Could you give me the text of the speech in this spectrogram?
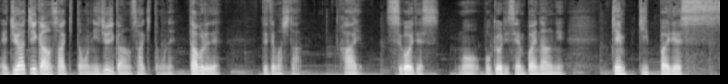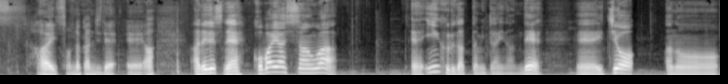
18時からのサーキットも20時からのサーキットもねダブルで出てました。はい。すごいです。もう僕より先輩なのに元気いっぱいです。はい。そんな感じで、えーああれですね。小林さんは、えーインフルだったみたいなんで、えー一応あの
